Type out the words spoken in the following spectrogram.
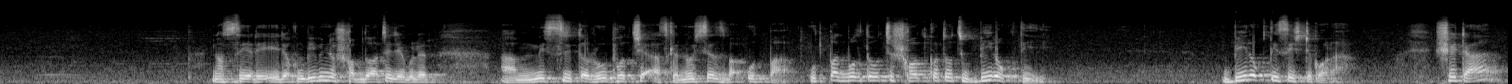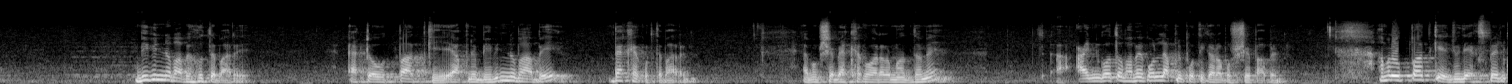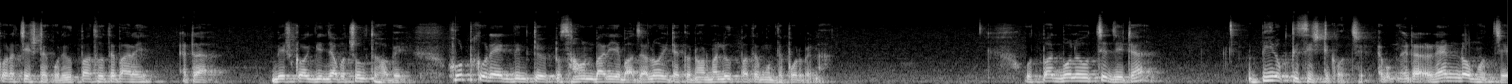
নসিয়ারি এইরকম বিভিন্ন শব্দ আছে যেগুলোর মিশ্রিত রূপ হচ্ছে আজকে নৈসেন্স বা উৎপাত। উৎপাত বলতে হচ্ছে সৎ কথা হচ্ছে বিরক্তি। বিরক্তি সৃষ্টি করা। সেটা বিভিন্নভাবে হতে পারে। একটা উৎপাদকে আপনি বিভিন্নভাবে ব্যাখ্যা করতে পারেন। এবং সে ব্যাখ্যা করার মাধ্যমে আইনগতভাবে বললে আপনি প্রতিকার অবশ্যই পাবেন। আমরা উৎপাদকে যদি এক্সপ্লেন করার চেষ্টা করি উৎপাদ হতে পারে এটা বেশ কয়েকদিন যাবত চলতে হবে, হুট করে একদিন কেউ একটু সাউন্ড বাড়িয়ে বাজালো, এটাকে নর্মালি উৎপাদের মধ্যে পড়বে না। উৎপাদ বলে হচ্ছে যেটা বিরক্তি সৃষ্টি করছে এবং এটা র্যান্ডম হচ্ছে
